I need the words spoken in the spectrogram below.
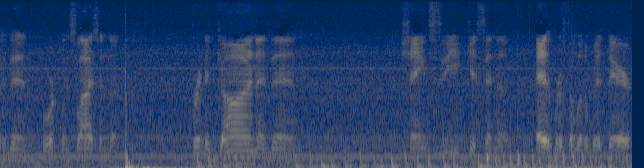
and then Bjorklund slides into Brendan Gaughan, and then Shane Sieg gets into Edwards a little bit there.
